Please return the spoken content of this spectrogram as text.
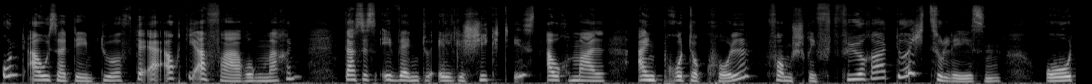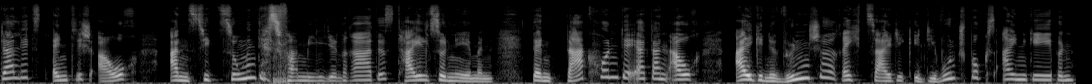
Und außerdem durfte er auch die Erfahrung machen, dass es eventuell geschickt ist, auch mal ein Protokoll vom Schriftführer durchzulesen oder letztendlich auch an Sitzungen des Familienrates teilzunehmen, denn da konnte er dann auch eigene Wünsche rechtzeitig in die Wunschbox eingeben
